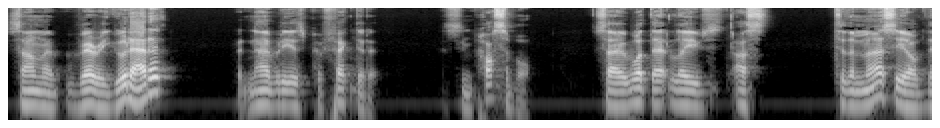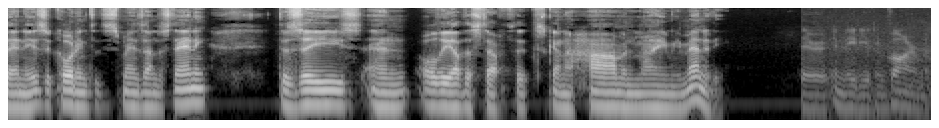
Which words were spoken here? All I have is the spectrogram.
Some are very good at it, but nobody has perfected it. It's impossible. So what that leaves us to the mercy of then is, according to this man's understanding, disease and all the other stuff that's going to harm and maim humanity. Their immediate environment.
